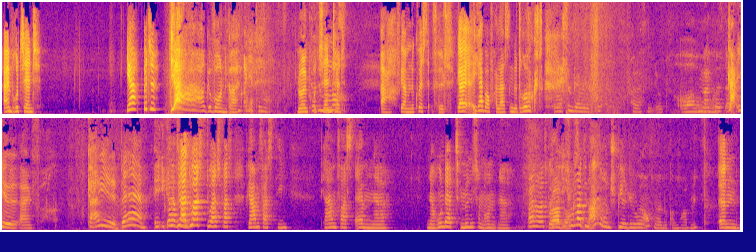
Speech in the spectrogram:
Ein Prozent. Ja, bitte. Ja, gewonnen, geil. Jetzt noch. 9 immer Prozent hat. Ach, wir haben eine Quest erfüllt. Geil, ich habe auf Verlassen gedrückt. Ja, stimmt, wir haben den Schiff verlassen. Oh, Quest geil einfach. Geil, bam. Ich, ich Ja, ja, du hast, du hast fast, wir haben fast die, wir haben fast ähm, eine, eine 100 Münzen und eine Warte, warte, ich will mal den anderen spielen, den wir auch neu bekommen haben. ähm,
